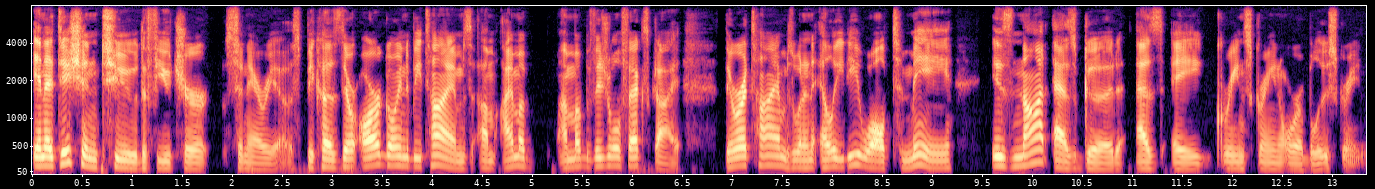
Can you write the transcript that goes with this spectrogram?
in addition to the future scenarios because there are going to be times um, i'm a i'm a visual effects guy there are times when an led wall to me is not as good as a green screen or a blue screen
